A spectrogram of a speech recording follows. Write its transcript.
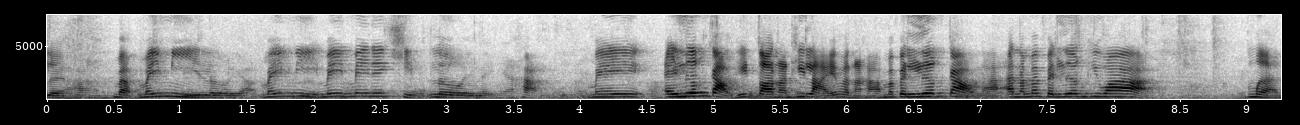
เลยค่ะ แบบไม่มีเลยอะไม่มีไม่ไม่ได้คิดเลยอะไรเงี้ยค่ะ ไม่ไอเรื่องเก่าที่ตอนนั้นที่ไลฟ์อะนะคะ มันเป็นเรื่องเก่าแล้วอันนั้นมันเป็นเรื่องที่ว่าเหมือน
